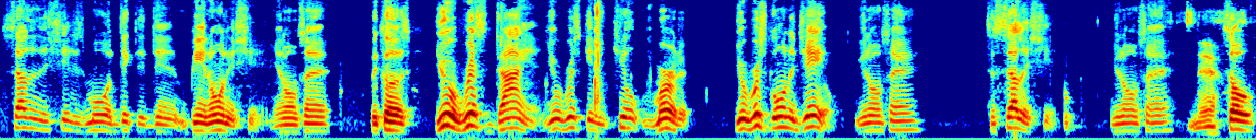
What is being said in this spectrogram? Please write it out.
selling this shit is more addicted than being on this shit. You know what I'm saying? Because you're risk dying. You're risk getting killed, murdered. You're risk going to jail. You know what I'm saying? To sell this shit. You know what I'm saying? Yeah. So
